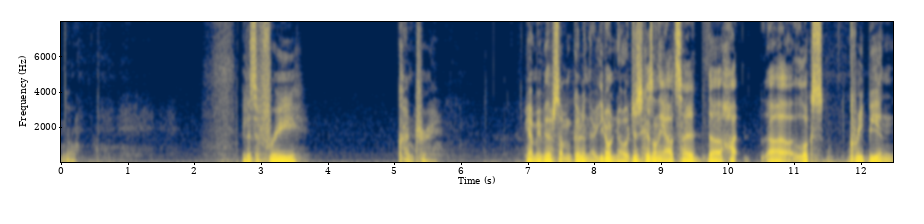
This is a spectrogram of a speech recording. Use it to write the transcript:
No. It is a free country. Yeah, maybe there's something good in there. You don't know. Just because on the outside the hut uh, looks creepy and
